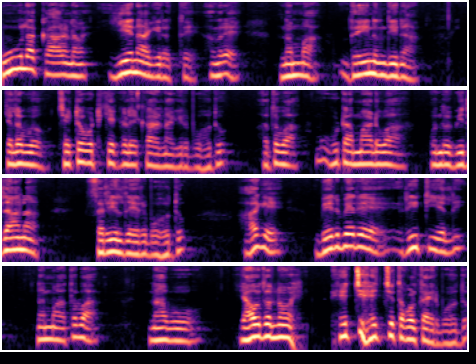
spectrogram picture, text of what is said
ಮೂಲ ಕಾರಣ ಏನಾಗಿರುತ್ತೆ ಅಂದರೆ ನಮ್ಮ ದೈನಂದಿನ ಕೆಲವು ಚಟುವಟಿಕೆಗಳೇ ಕಾರಣ ಆಗಿರಬಹುದು ಅಥವಾ ಊಟ ಮಾಡುವ ಒಂದು ವಿಧಾನ ಸರಿಯಿಲ್ಲದೆ ಇರಬಹುದು. ಹಾಗೆ ಬೇರೆ ಬೇರೆ ರೀತಿಯಲ್ಲಿ ನಮ್ಮ ಅಥವಾ ನಾವು ಯಾವುದನ್ನು ಹೆಚ್ಚು ಹೆಚ್ಚು ತಗೊಳ್ತಾ ಇರಬಹುದು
